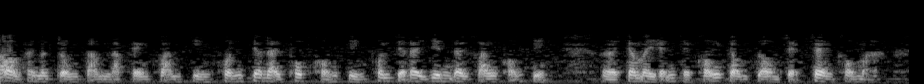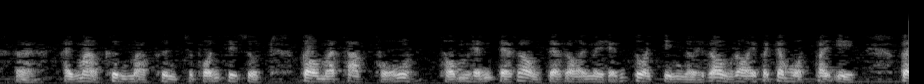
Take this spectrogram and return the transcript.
ต้องให้มันตรงตามหลักแห่งความจริง คนจะได้พบของจริง คนจะได้ยินได้ฟังของจริงจะไม่เห็นแต่ของจอมปลอมเสกแซงเข้ามาให้มากขึ้นมากขึ้นผลที่สุด ก็มาทับถง ถมเห็นแต่ร่องแต่รอยไม่เห็นตัวจริงเลย ร่องรอยก็จะหมดไปอีก ก็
